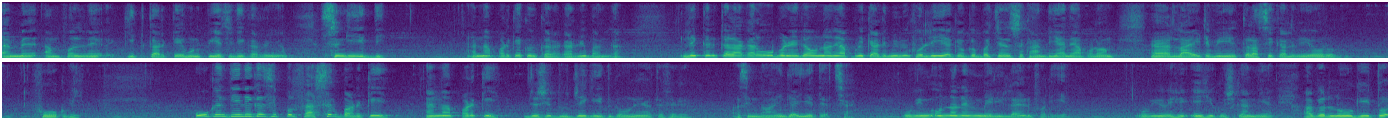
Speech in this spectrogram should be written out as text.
ਐਮਏ ਐਮਫਲ ਨੇ ਕੀਤ ਕਰਕੇ ਹੁਣ ਪੀਐਚਡੀ ਕਰ ਰਹੀ ਹਾਂ ਸੰਗੀਤ ਦੀ। ਐਨਾ ਪੜ੍ਹ ਕੇ ਕੋਈ ਕਲਾਕਾਰ ਨਹੀਂ ਬਣਦਾ। ਲੇਕਿਨ ਕਲਾਕਾਰ ਉਹ ਬਣੇਗਾ, ਉਹਨਾਂ ਨੇ ਆਪਣੀ ਅਕੈਡਮੀ ਵੀ ਖੋਲੀ ਹੈ ਕਿਉਂਕਿ ਬੱਚਿਆਂ ਨੂੰ ਸਿਖਾਉਂਦੀਆਂ ਨੇ ਆਪਣਾ ਲਾਈਟ ਵੀ, ਕਲਾਸੀਕਲ ਵੀ ਔਰ ਫੋਕ ਵੀ। ਉਹ ਕਹਿੰਦੀ ਨੇ ਕਿ ਅਸੀਂ ਪ੍ਰੋਫੈਸਰ ਬਣ ਕੇ, ਇੰਨਾ ਪੜ੍ਹ ਕੇ ਜੇ ਅਸੀਂ ਦੂਜੇ ਗੀਤ ਗਾਉਣੇ ਆ ਤੇ ਫਿਰ ਅਸੀਂ ਨਾ ਹੀ ਗਾਈਏ ਤੇ ਅੱਛਾ ਉਹ ਵੀ ਉਹਨਾਂ ਨੇ ਮੇਰੀ ਲਾਈਨ ਫੜੀ ਹੈ। ਉਹ ਵੀ ਇਹੀ ਇਹੀ ਕੁਝ ਕਹਿੰਦੀਆਂ। ਅਗਰ ਲੋਕ ਗੀਤ ਤੋਂ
